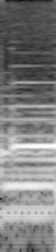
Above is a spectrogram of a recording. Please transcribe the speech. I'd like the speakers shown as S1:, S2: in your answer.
S1: you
